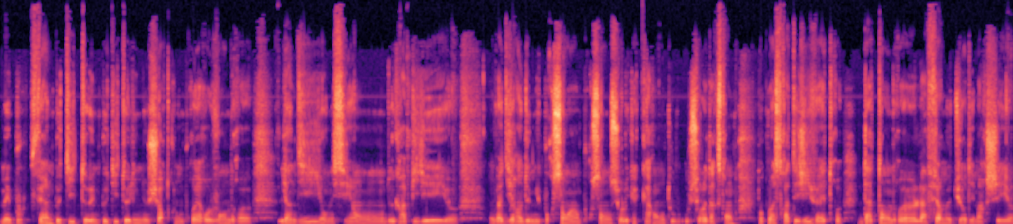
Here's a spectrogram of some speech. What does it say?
mais pour faire une petite, une petite ligne short que l'on pourrait revendre lundi en essayant de grappiller on va dire un demi pour cent, un pour cent sur le CAC 40 ou, sur le DAX 30. Donc ma stratégie va être d'attendre euh, la fermeture des marchés euh,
